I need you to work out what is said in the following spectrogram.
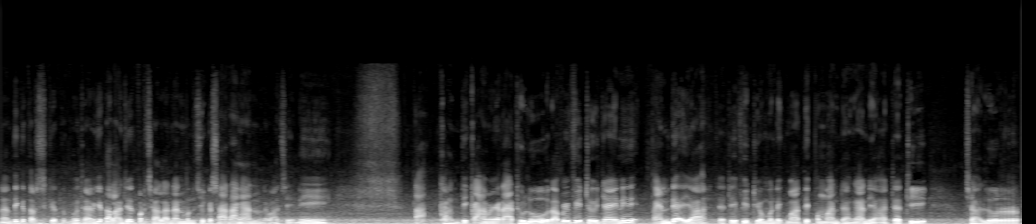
Nanti kita kemudian kita lanjut perjalanan menuju ke Sarangan lewat sini. Tak ganti kamera dulu tapi videonya ini pendek ya. Jadi video menikmati pemandangan yang ada di jalur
